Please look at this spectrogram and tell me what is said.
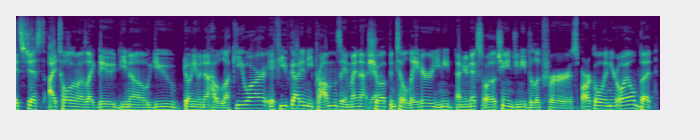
It's just I told him I was like, dude, you know, you don't even know how lucky you are. If you've got any problems, they might not show up until later. You need on your next oil change, you need to look for sparkle in your oil, but.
